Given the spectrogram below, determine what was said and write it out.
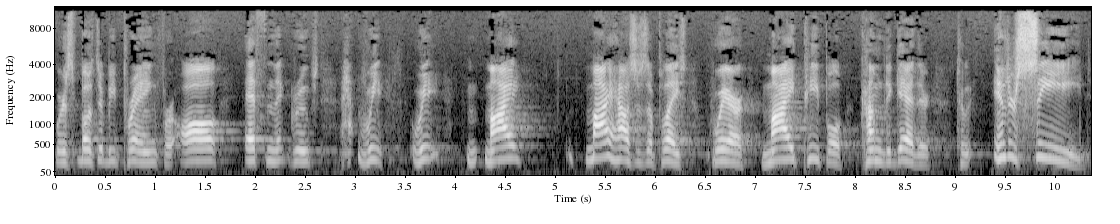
We're supposed to be praying for all ethnic groups. We, we, my, my house is a place where my people come together to intercede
